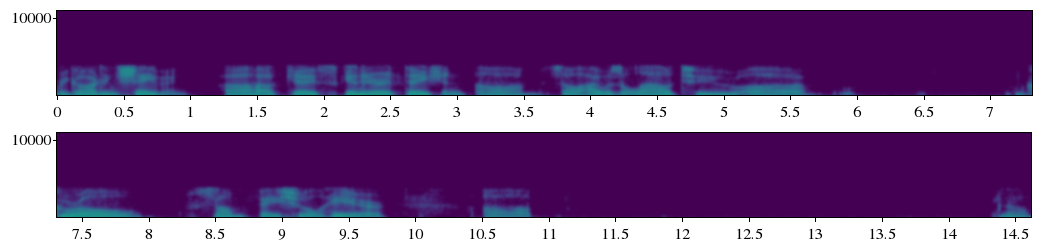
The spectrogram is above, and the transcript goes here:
regarding shaving. Uh, okay, skin irritation. Um, so I was allowed to uh, grow some facial hair. Uh, you know,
